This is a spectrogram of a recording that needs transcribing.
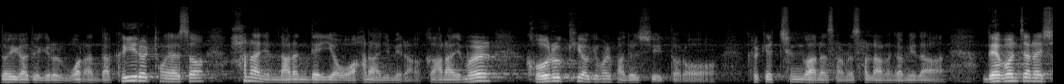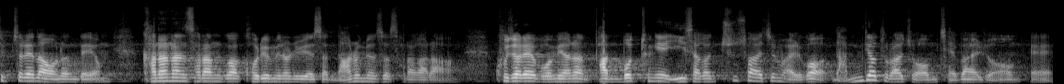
너희가 되기를 원한다. 그 일을 통해서 하나님 나는 내 여호와 하나님이라 그 하나님을 거룩히 여김을 받을 수 있도록 그렇게 증거하는 삶을 살라는 겁니다. 네 번째는 10절에 나오는데요. 가난한 사람과 거류민을 위해서 나누면서 살아가라. 9절에 보면은 밭 모퉁이의 이삭은 추수하지 말고 남겨두라 좀 제발 좀. 예.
